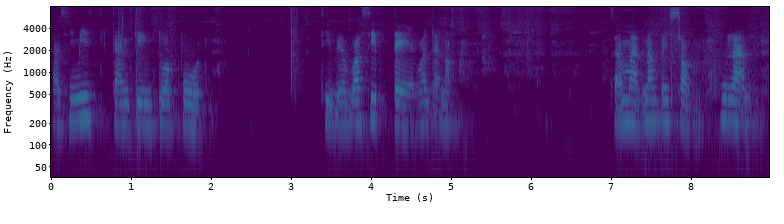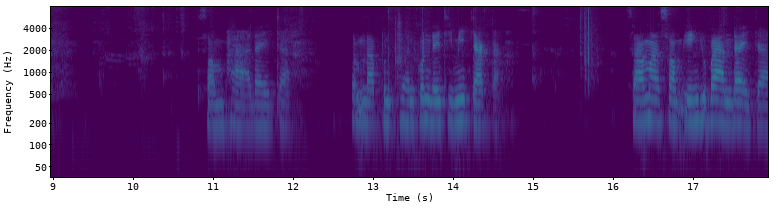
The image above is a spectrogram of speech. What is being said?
อาจสิมีกางเกงตัวโปรด ที่แบบว่าสิบแตกเนาจ้ะเนาะสามารถนำไปซ้อมที่ร้าน สัมผาได้จ้ะสำหรับเพื่อนๆคนใดที่มีจักรอะสามารถซ่อมเองอยู่บ้านได้จ้ะ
